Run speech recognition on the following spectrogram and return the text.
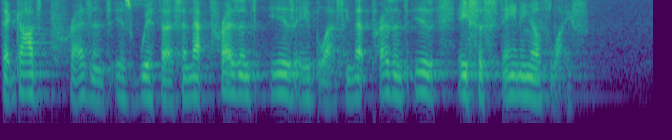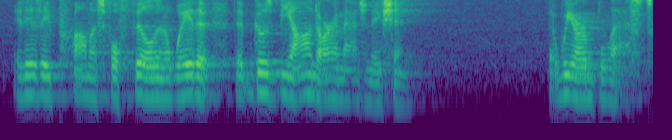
That God's presence is with us, and that presence is a blessing. That presence is a sustaining of life. It is a promise fulfilled in a way that, that goes beyond our imagination. That we are blessed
